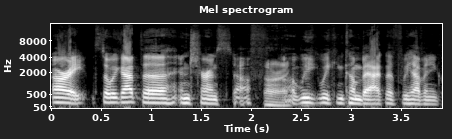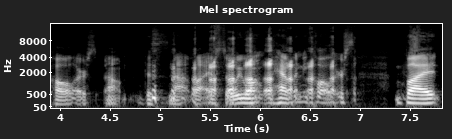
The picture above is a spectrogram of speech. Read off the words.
all right. So we got the insurance stuff. All right. Uh, we we can come back if we have any callers. Um, this is not live, so we won't have any callers. But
